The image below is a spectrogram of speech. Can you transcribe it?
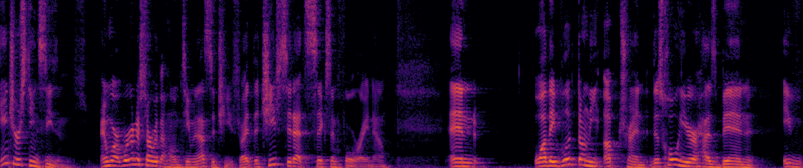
interesting seasons. And we're, we're going to start with the home team, and that's the Chiefs, right? The Chiefs sit at six and four right now, and while they've looked on the uptrend, this whole year has been a,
